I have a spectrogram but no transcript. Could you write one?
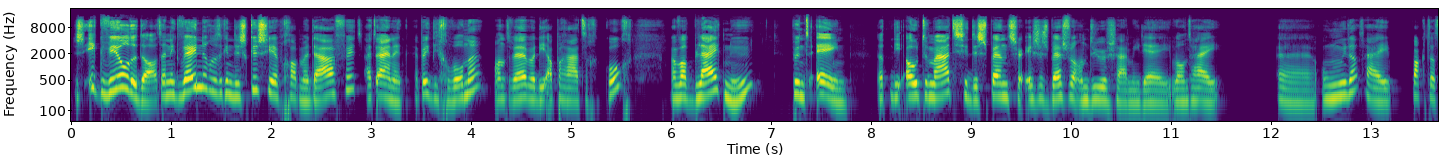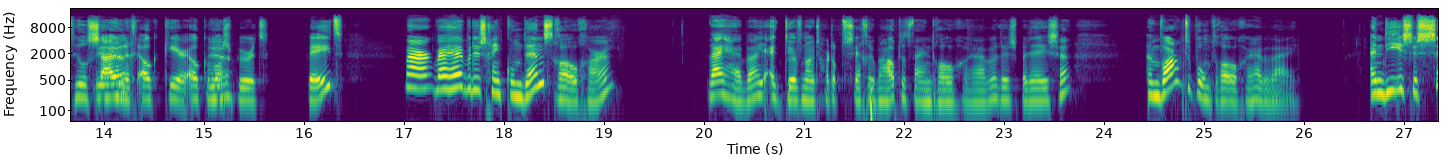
Dus ik wilde dat. En ik weet nog dat ik een discussie heb gehad met David. Uiteindelijk heb ik die gewonnen, want we hebben die apparaten gekocht. Maar wat blijkt nu? Punt 1. Dat die automatische dispenser is dus best wel een duurzaam idee. Want hij, eh, hoe noem je dat? Hij pakt dat heel zuinig elke keer, elke Ja. wasbeurt beet. Maar wij hebben dus geen condensdroger. Wij hebben, ja, ik durf nooit hardop te zeggen überhaupt dat wij een droger hebben. Dus bij deze, een warmtepompdroger hebben wij. En die is dus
